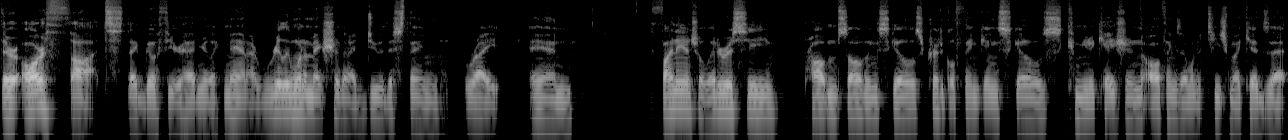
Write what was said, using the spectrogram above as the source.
there are thoughts that go through your head and you're like, "Man, I really want to make sure that I do this thing right." And financial literacy, problem solving skills, critical thinking skills, communication, all things I want to teach my kids that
